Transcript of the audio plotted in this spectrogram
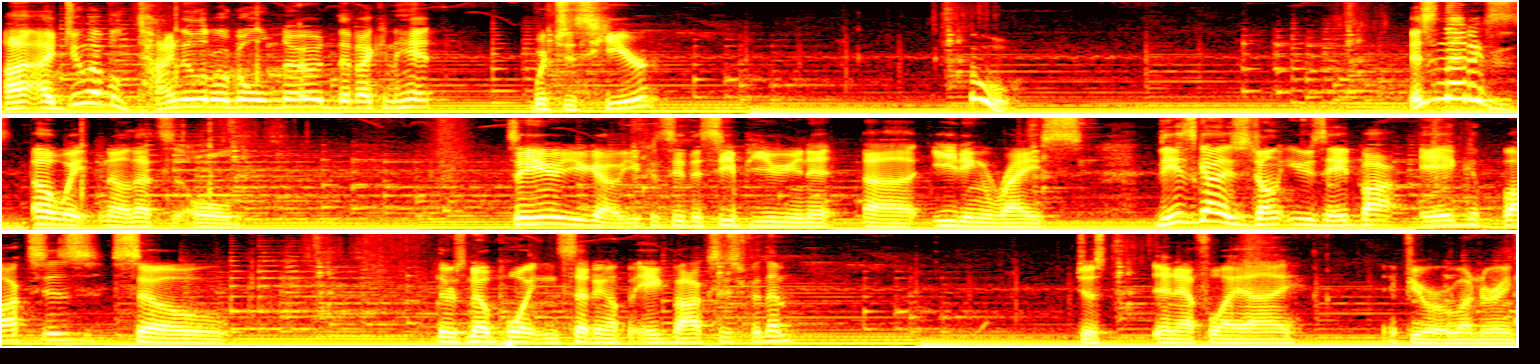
I do have a tiny little gold node that I can hit, which is here. Ooh. Isn't that Oh, wait, no, that's old. So here you go. You can see the CPU unit uh, eating rice. These guys don't use egg, bo egg boxes, so there's no point in setting up egg boxes for them. Just an FYI, if you were wondering.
